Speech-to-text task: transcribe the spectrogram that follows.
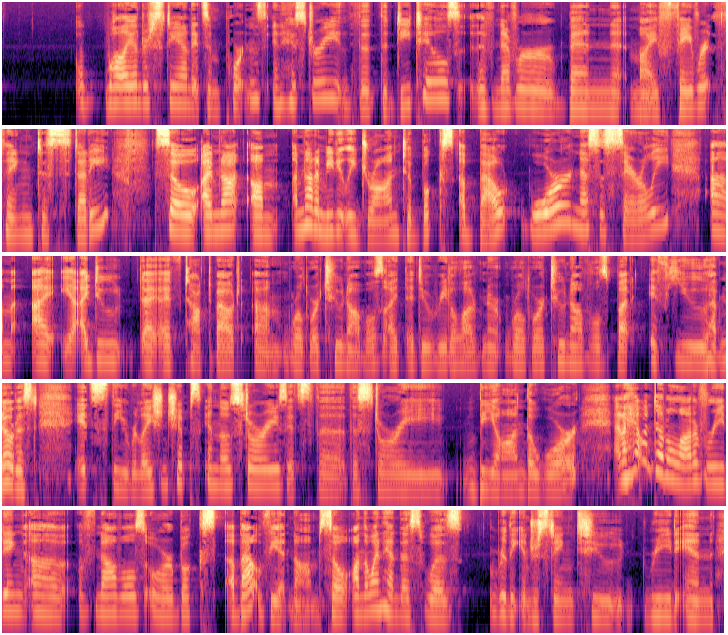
while I understand its importance in history, the, the details have never been my favorite thing to study. So I'm not um, I'm not immediately drawn to books about war necessarily. Um, I yeah, I do I, have talked about um, World War II novels. I, I, do read a lot of World War II novels, but if you have noticed, it's the relationships in those stories. It's the the story beyond the war, and I haven't done a lot of reading uh, of novels or books about Vietnam. So on the one hand, this was really interesting to read in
